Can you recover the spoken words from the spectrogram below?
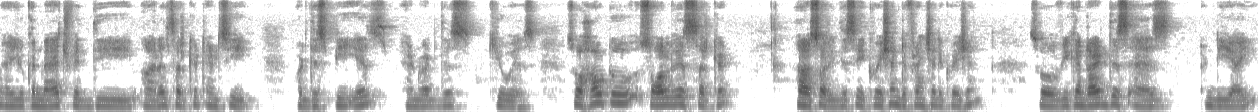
uh, you can match with the RL circuit and see what this P is and what this Q is. So how to solve this circuit? Uh, sorry, this equation, differential equation. So we can write this as di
